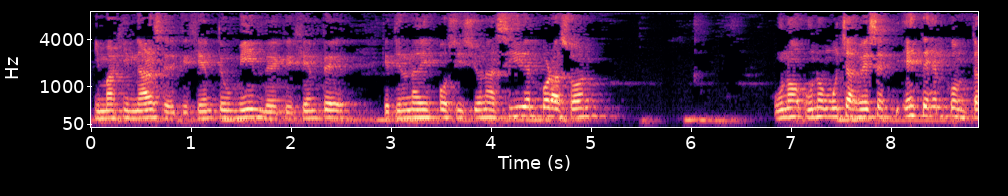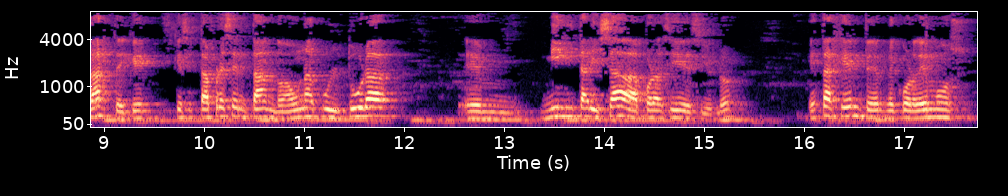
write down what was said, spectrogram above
imaginarse que gente humilde, que gente que tiene una disposición así del corazón, uno, uno muchas veces, este es el contraste que, se está presentando a una cultura Em, militarizada, por así decirlo. Esta gente, recordemos,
